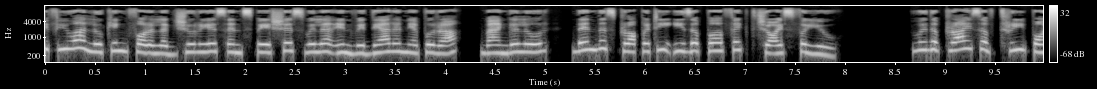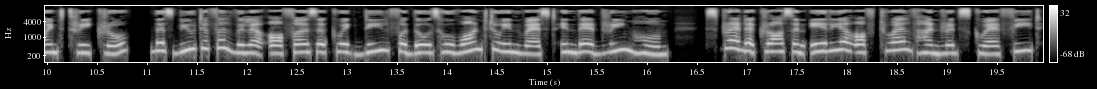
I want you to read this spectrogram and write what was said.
If you are looking for a luxurious and spacious villa in Vidyaranyapura, Bangalore, then this property is a perfect choice for you. With a price of 3.3 crore, this beautiful villa offers a quick deal for those who want to invest in their dream home. Spread across an area of 1200 square feet,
